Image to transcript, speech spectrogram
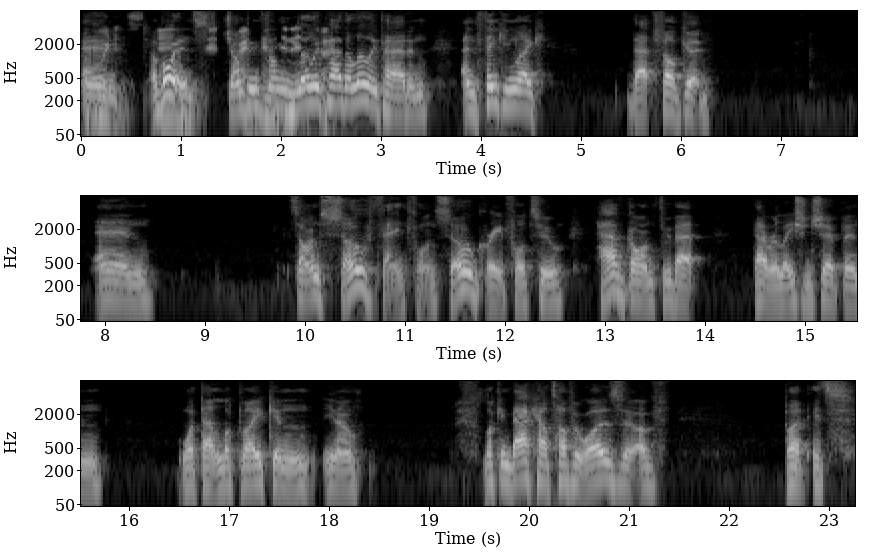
And avoidance, avoidance, and, jumping right. from and, and lily pad to lily pad, and and thinking like that felt good. And so I'm so thankful and so grateful to have gone through that that relationship and what that looked like and you know looking back how tough it was of but it's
